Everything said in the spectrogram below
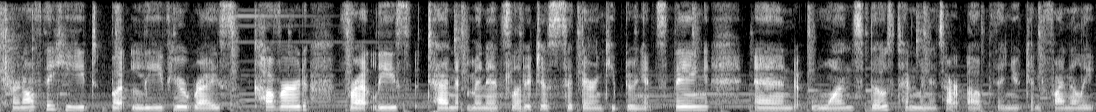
turn off the heat but leave your rice covered for at least 10 minutes let it just sit there and keep doing its thing and once those 10 minutes are up then you can finally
